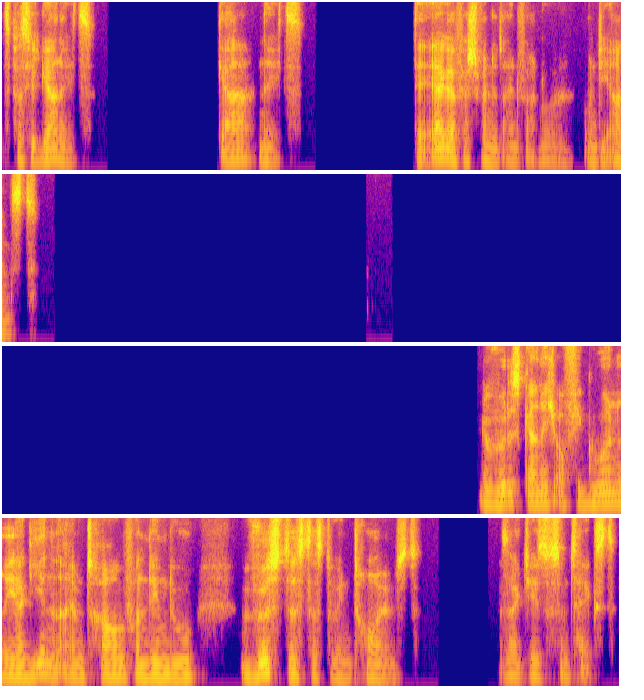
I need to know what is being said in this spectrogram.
Es passiert gar nichts. Gar nichts. Der Ärger verschwindet einfach nur und die Angst. Du würdest gar nicht auf Figuren reagieren in einem Traum, von dem du wüsstest, dass du ihn träumst, sagt Jesus im Text.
